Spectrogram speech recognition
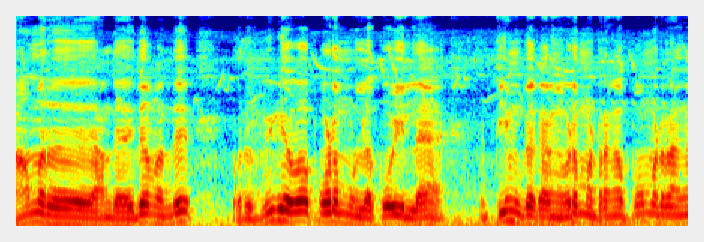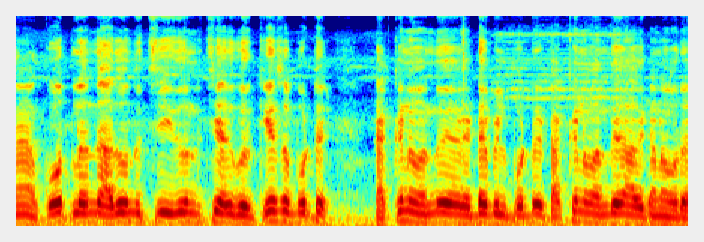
ராமர் அந்த இதை வந்து ஒரு வீடியோவாக போட முடியல கோயிலில். திமுக காரங்க விட மாட்டாங்க போக மாட்டாங்க கோர்ட்லேருந்து அது வந்துச்சு இது வந்துச்சு அதுக்கு ஒரு கேஸை போட்டு டக்குன்னு வந்து ரெட் அப்பீல் போட்டு டக்குன்னு வந்து அதுக்கான ஒரு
